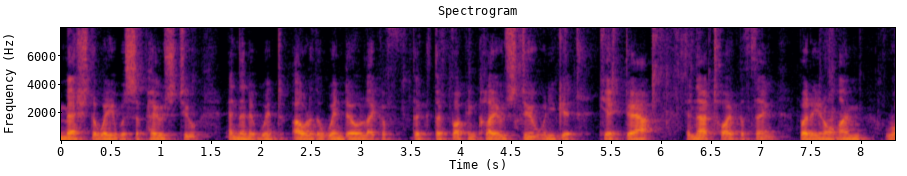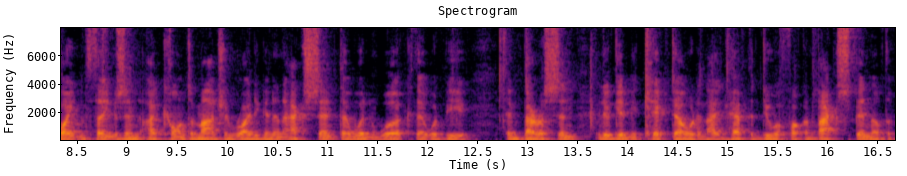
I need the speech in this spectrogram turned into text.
mesh the way it was supposed to, and then it went out of the window like a, the, the fucking clouds do when you get kicked out and that type of thing. But you know, I'm writing things, and I can't imagine writing in an accent that wouldn't work. That would be embarrassing. It would get me kicked out, and I'd have to do a fucking backspin of the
